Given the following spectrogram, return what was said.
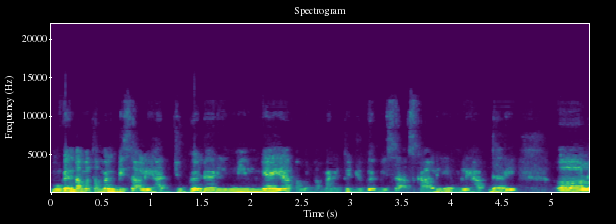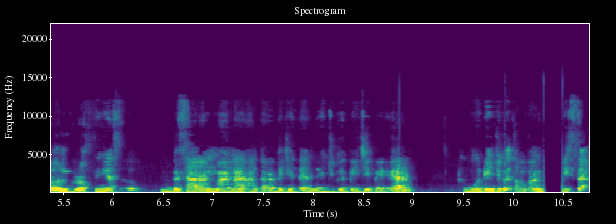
mungkin teman-teman bisa lihat juga dari NIM-nya ya, teman-teman itu juga bisa sekali melihat dari uh, loan growth-nya besaran mana antara BJTM dan juga BJBR Kemudian juga teman-teman bisa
